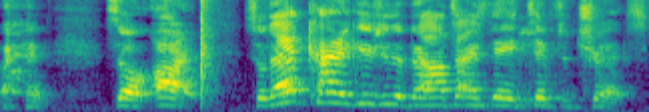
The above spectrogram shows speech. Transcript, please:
All right. So all right. So that kind of gives you the Valentine's Day tips and tricks.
